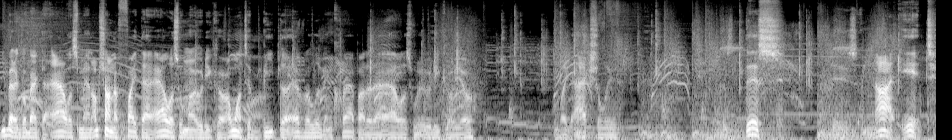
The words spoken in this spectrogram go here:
You better go back to Alice, man. I'm trying to fight that Alice with my Uriko. I want to beat the ever-living crap out of that Alice with Uriko, yo. Like, actually. Because this is not it.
